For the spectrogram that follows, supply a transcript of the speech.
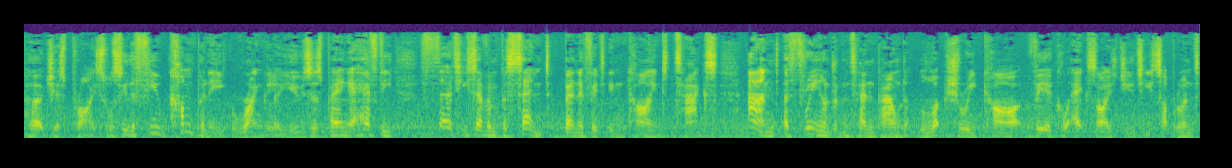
purchase price will see the few company Wrangler users paying a hefty 37% benefit in kind tax and a £310 luxury car vehicle excise duty supplement,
